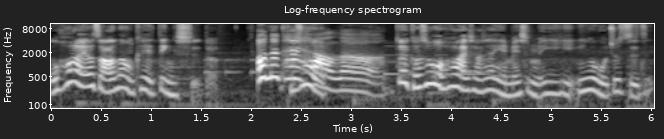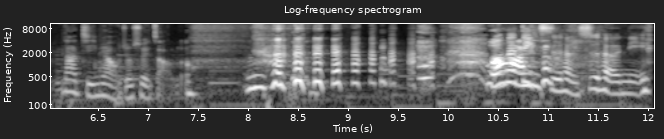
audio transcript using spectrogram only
我后来又找到那种可以定时的哦，那太好了。对，可是我后来想想也没什么意义，因为我就只那几秒我就睡着了。哦，那定时很适合你。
